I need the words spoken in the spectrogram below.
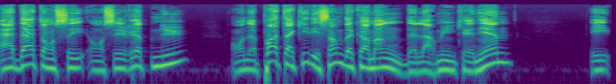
À date, on s'est, retenu. On n'a pas attaqué les centres de commande de l'armée ukrainienne. Et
